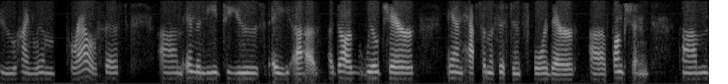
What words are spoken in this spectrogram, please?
to hind limb paralysis um, and the need to use a, uh, a dog wheelchair and have some assistance for their uh, function. Um,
